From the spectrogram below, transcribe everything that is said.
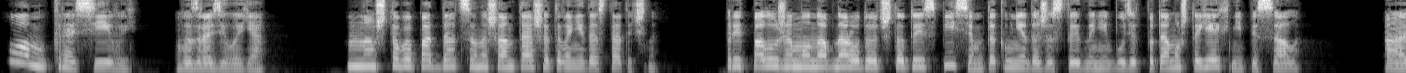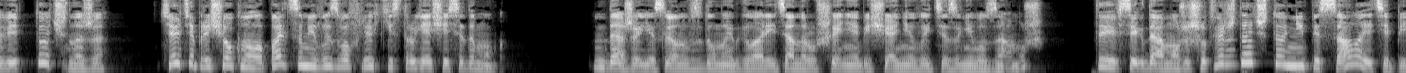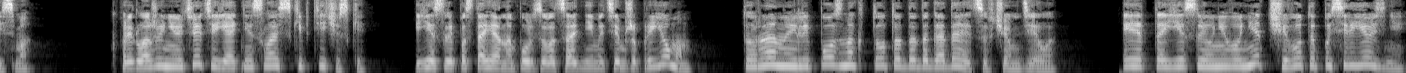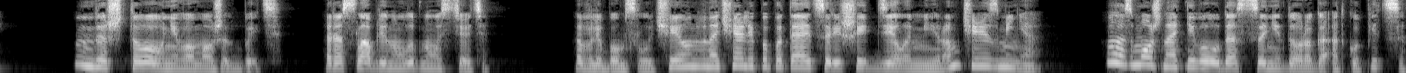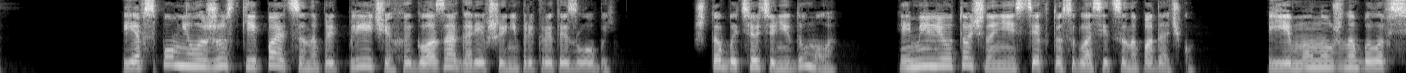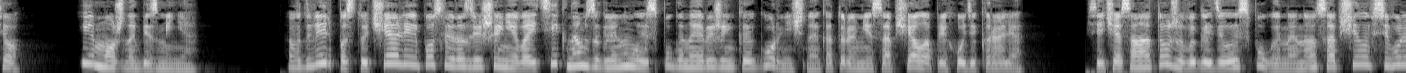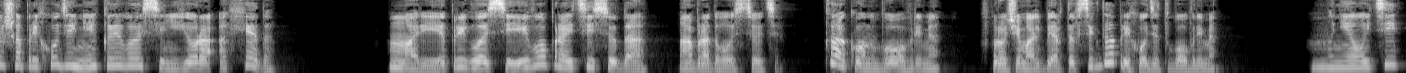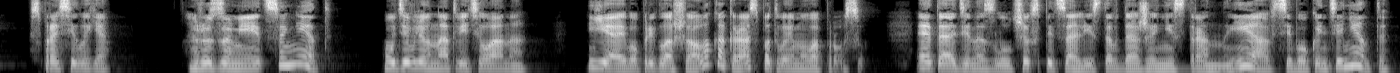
«Он красивый», — возразила я. «Но чтобы поддаться на шантаж, этого недостаточно. Предположим, он обнародует что-то из писем, так мне даже стыдно не будет, потому что я их не писала». «А ведь точно же!» Тетя прищелкнула пальцами, вызвав легкий струящийся дымок. Даже если он вздумает говорить о нарушении обещания выйти за него замуж, ты всегда можешь утверждать, что не писала эти письма. К предложению тети я отнеслась скептически. Если постоянно пользоваться одним и тем же приемом, то рано или поздно кто-то да догадается, в чем дело. Это если у него нет чего-то посерьезней. Да что у него может быть? Расслабленно улыбнулась тетя. В любом случае, он вначале попытается решить дело миром через меня. Возможно, от него удастся недорого откупиться. Я вспомнила жесткие пальцы на предплечьях и глаза, горевшие неприкрытой злобой. Что бы тетя ни думала, Эмилио точно не из тех, кто согласится на подачку. Ему нужно было все, и можно без меня. В дверь постучали, и после разрешения войти к нам заглянула испуганная рыженькая горничная, которая мне сообщала о приходе короля. Сейчас она тоже выглядела испуганной, но сообщила всего лишь о приходе некоего сеньора Ахеда. «Мария, пригласи его пройти сюда», — обрадовалась тетя. «Как он вовремя. Впрочем, Альберта всегда приходит вовремя». «Мне уйти?» — спросила я. «Разумеется, нет», — удивленно ответила она. «Я его приглашала как раз по твоему вопросу. Это один из лучших специалистов даже не страны, а всего континента».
